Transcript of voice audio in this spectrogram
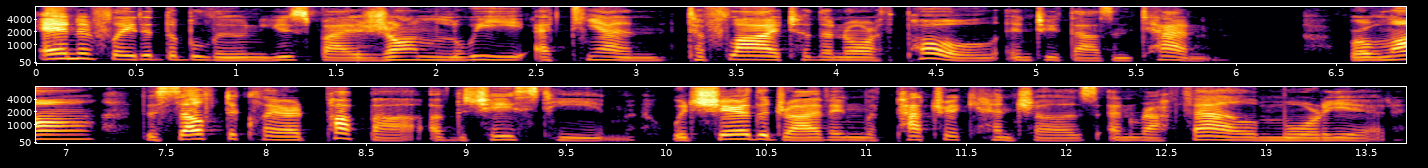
and inflated the balloon used by Jean Louis Etienne to fly to the North Pole in 2010. Roland, the self declared papa of the chase team, would share the driving with Patrick Hentschels and Raphael Mourir,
